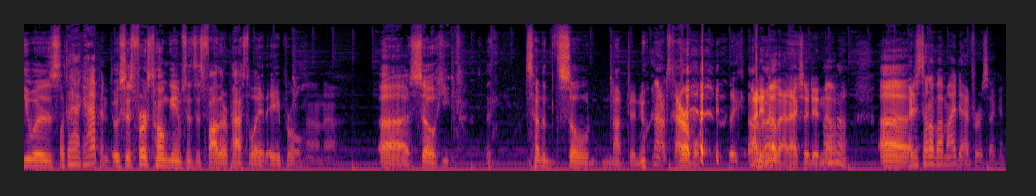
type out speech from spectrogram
he was. What the heck happened? It was his first home game since his father passed away in April. Oh no, Uh, so he sounded so not genuine. no, it's terrible. Like, I didn't oh, know that. I actually didn't know. don't know. Uh, I just thought about my dad for a second.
